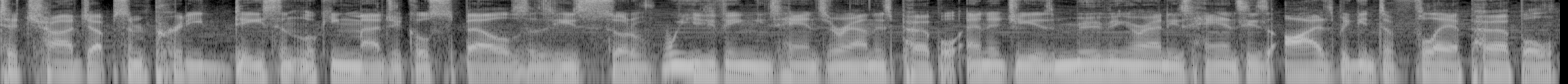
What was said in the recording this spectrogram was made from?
to charge up some pretty decent looking magical spells as he's sort of weaving his hands around. This purple energy is moving around his hands. His eyes begin to flare purple,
